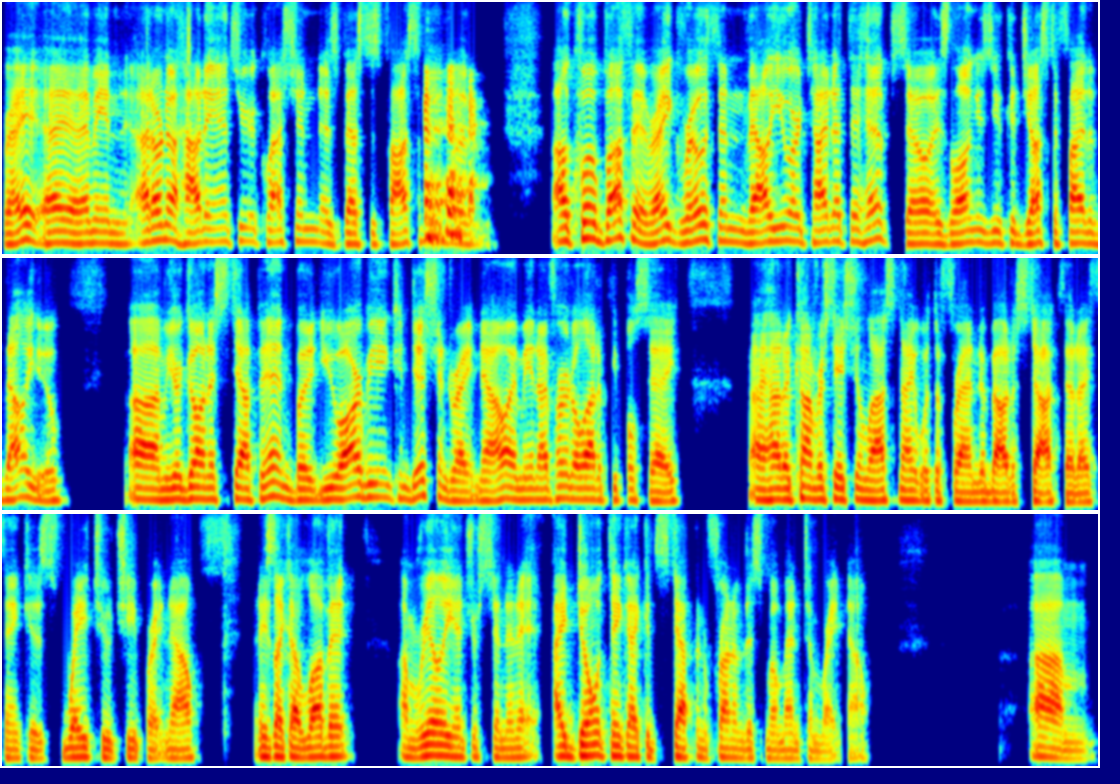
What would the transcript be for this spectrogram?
Right. I, I mean, I don't know how to answer your question as best as possible, but I'll quote Buffett, right? Growth and value are tied at the hip. So as long as you could justify the value, um, you're going to step in, but you are being conditioned right now. I mean, I've heard a lot of people say, I had a conversation last night with a friend about a stock that I think is way too cheap right now. And he's like, I love it. I'm really interested in it. I don't think I could step in front of this momentum right now. Um,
